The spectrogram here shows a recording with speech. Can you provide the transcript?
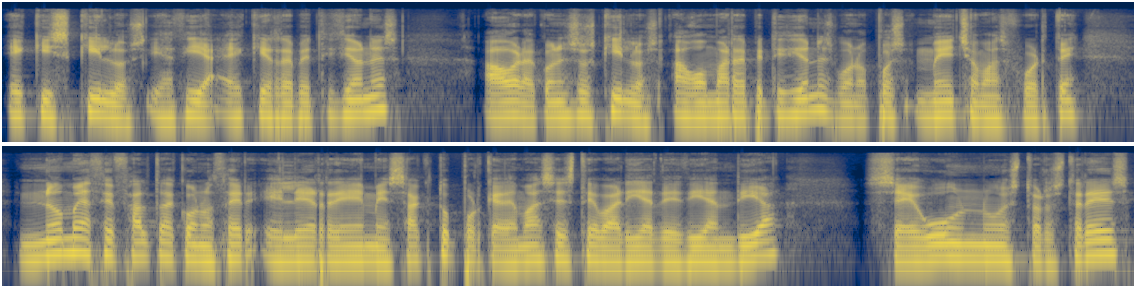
X kilos y hacía X repeticiones, ahora con esos kilos hago más repeticiones, bueno, pues me he hecho más fuerte. No me hace falta conocer el RM exacto porque además este varía de día en día según nuestro estrés,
